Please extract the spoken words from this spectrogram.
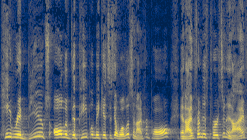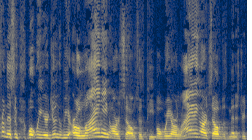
He rebukes all of the people because he said, Well, listen, I'm from Paul, and I'm from this person, and I'm from this. And what we are doing, we are aligning ourselves with people, we are aligning ourselves with ministries,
